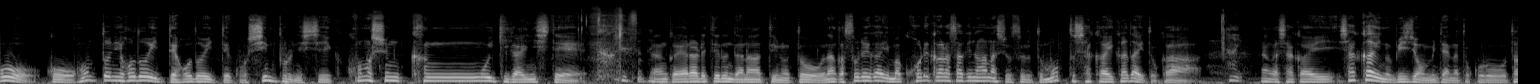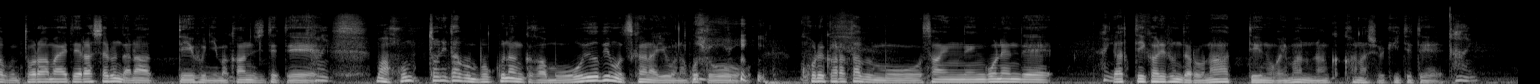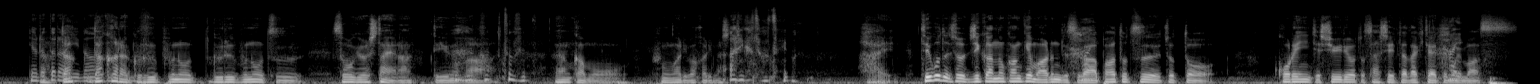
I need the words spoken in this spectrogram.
をこう本当にほどいてほどいてこうシンプルにしていくこの瞬間を生きがいにしてなんかやられてるんだなっていうのとなんかそれが今これから先の話をするともっと社会課題とかはい。なんか社会社会のビジョンみたいなところを多分捉まえてらっしゃるんだなっていうふうに今感じてて、はい。まあ本当に多分僕なんかがもうお呼びもつかないようなことをこれから多分もう3年5年ではいやっていかれるんだろうなっていうのが今のなんか話を聞いてて。はい。やれたらだいいな。だからグーループのグループノーツ創業したんやなっていうのが なんかもうふんわり分かりました。あ。りがとうございます。はい、ということでちょっと時間の関係もあるんですが、はい。パート2ちょっとこれにて終了とさせていただきたいと思います。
